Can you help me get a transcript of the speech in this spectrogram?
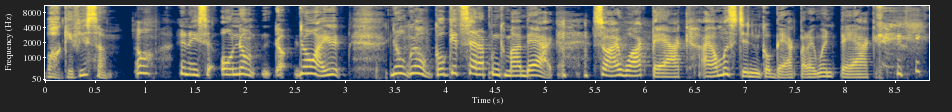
"Well, I'll give you some." Oh. And I said, "Oh no, no, no! I, no, no, go get set up and come on back." So I walked back. I almost didn't go back, but I went back.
